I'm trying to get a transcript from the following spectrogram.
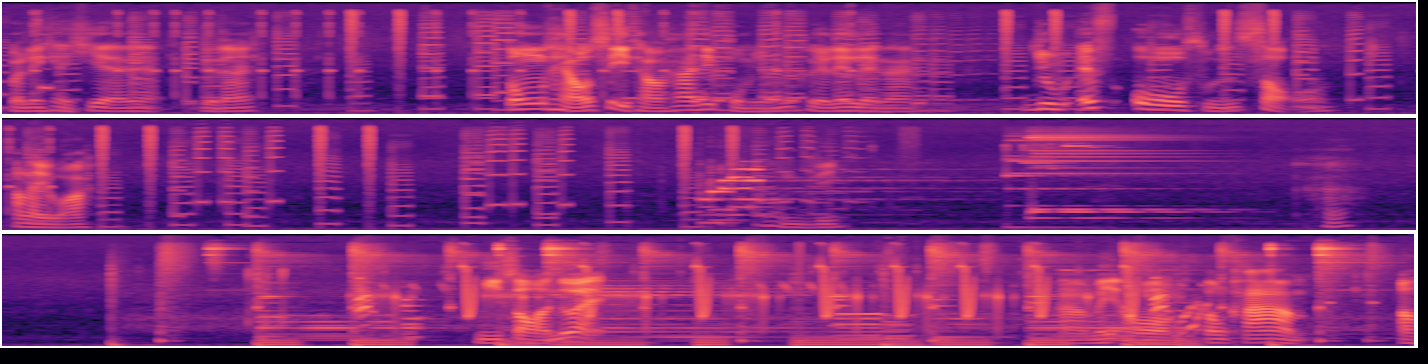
ไปเล่นแค่เครียดแล้วเนี่ย เดี๋ยวนะ ตรงแถว 4 แถว 5 ที่ผมยังไม่เคยเล่นเลยนะ UFO 02 อะไรวะลองดูดิฮะมีสอนด้วย อ่าไม่ออกต้องข้าม เอา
